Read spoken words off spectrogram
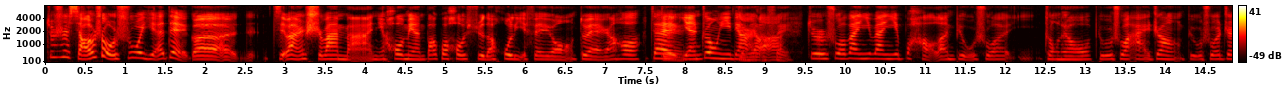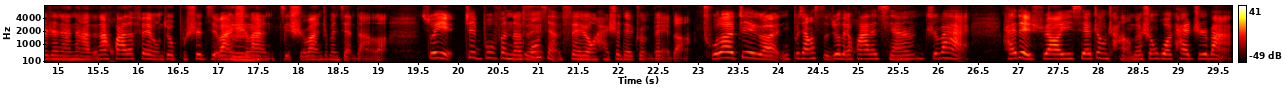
就是小手术也得个几万十万吧。你后面包括后续的护理费用，对，然后再严重一点的，就是说万一万一不好了，你比如说肿瘤，比如说癌症，比如说这这那那的，那花的费用就不是几万十万、几十万这么简单了。所以这部分的风险费用还是得准备的。除了这个你不想死就得花的钱之外，还得需要一些正常的生活开支吧。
